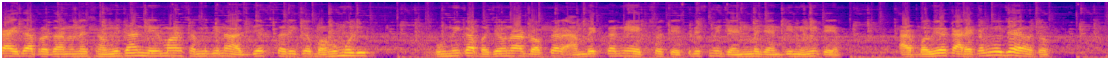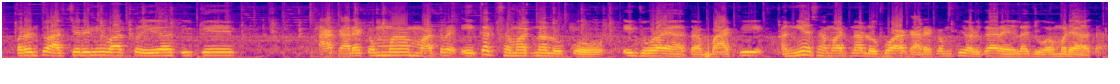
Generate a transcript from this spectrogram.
કાયદા પ્રધાન અને સંવિધાન નિર્માણ સમિતિના અધ્યક્ષ તરીકે બહુમૂલ્ય ભૂમિકા ભજવનાર ડૉક્ટર આંબેડકરની એકસો તેત્રીસમી જન્મ જયંતિ નિમિત્તે આ ભવ્ય કાર્યક્રમ યોજાયો હતો. પરંતુ આશ્ચર્યની વાત તો એ હતી કે આ કાર્યક્રમમાં માત્ર એક જ સમાજના લોકો એ જોડાયા હતા. બાકી અન્ય સમાજના લોકો આ કાર્યક્રમથી અળગા રહેલા જોવા મળ્યા હતા.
